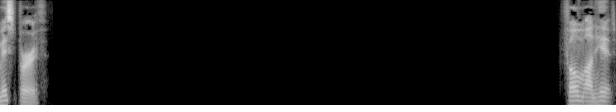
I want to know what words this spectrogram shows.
Mist birth. Foam on hit.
